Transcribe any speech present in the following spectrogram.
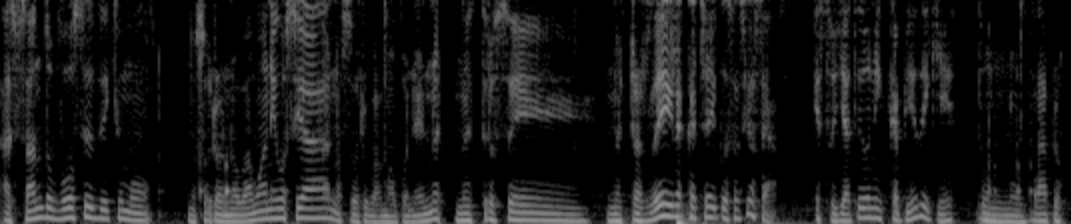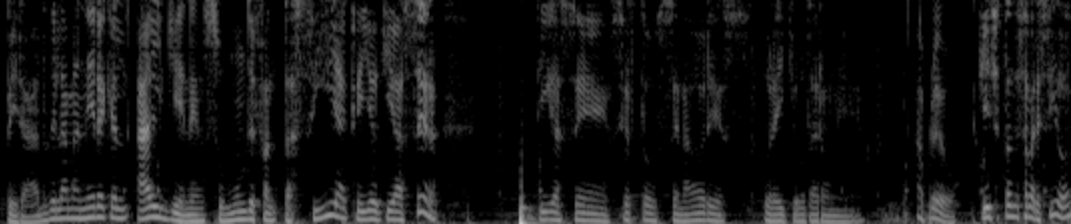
alzando voces de que como nosotros no vamos a negociar, nosotros vamos a poner nuestros, eh, nuestras reglas, ¿cachai? Y cosas así. O sea, eso ya te da un hincapié de que esto no va a prosperar de la manera que alguien en su mundo de fantasía creyó que iba a ser. Dígase ciertos senadores por ahí que votaron eh, a prueba. Que de hecho están desaparecidos.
